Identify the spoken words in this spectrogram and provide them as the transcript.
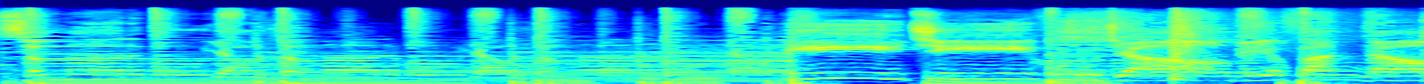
什么都不要，什么都不要，什么都不要。一起呼叫，没有烦恼，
